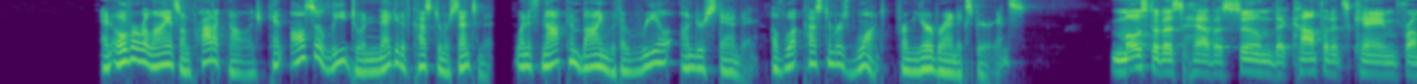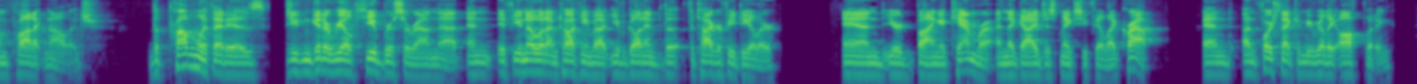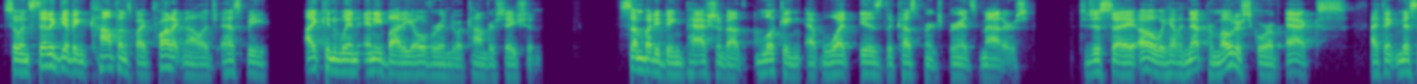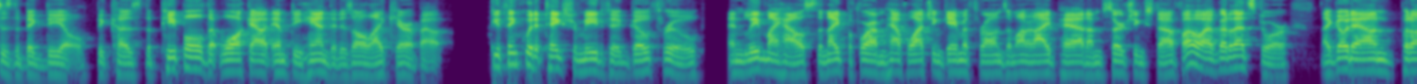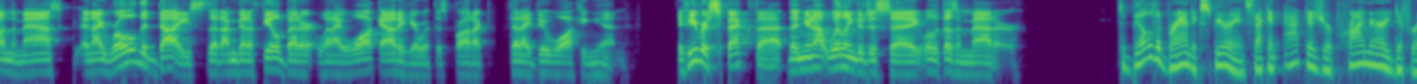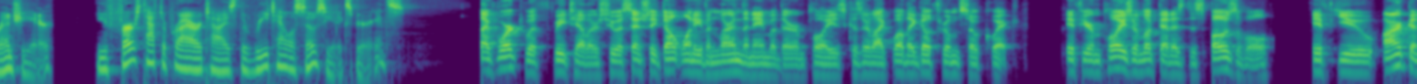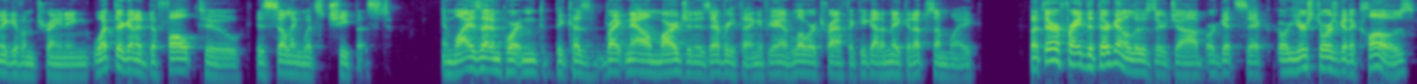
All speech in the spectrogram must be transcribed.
An over reliance on product knowledge can also lead to a negative customer sentiment when it's not combined with a real understanding of what customers want from your brand experience. Most of us have assumed that confidence came from product knowledge. The problem with that is you can get a real hubris around that. And if you know what I'm talking about, you've gone into the photography dealer and you're buying a camera and the guy just makes you feel like crap. And unfortunately, that can be really off putting. So instead of giving confidence by product knowledge, it has to be I can win anybody over into a conversation. Somebody being passionate about looking at what is the customer experience matters. To just say, oh, we have a net promoter score of X, I think misses the big deal because the people that walk out empty handed is all I care about. If you think what it takes for me to go through and leave my house the night before I'm half watching Game of Thrones. I'm on an iPad, I'm searching stuff. Oh, I'll go to that store. I go down, put on the mask, and I roll the dice that I'm going to feel better when I walk out of here with this product than I do walking in. If you respect that, then you're not willing to just say, well, it doesn't matter. To build a brand experience that can act as your primary differentiator, you first have to prioritize the retail associate experience. I've worked with retailers who essentially don't want to even learn the name of their employees because they're like, well, they go through them so quick. If your employees are looked at as disposable, if you aren't going to give them training, what they're going to default to is selling what's cheapest. And why is that important? Because right now, margin is everything. If you're going to have lower traffic, you got to make it up some way. But they're afraid that they're going to lose their job or get sick or your store's going to close.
